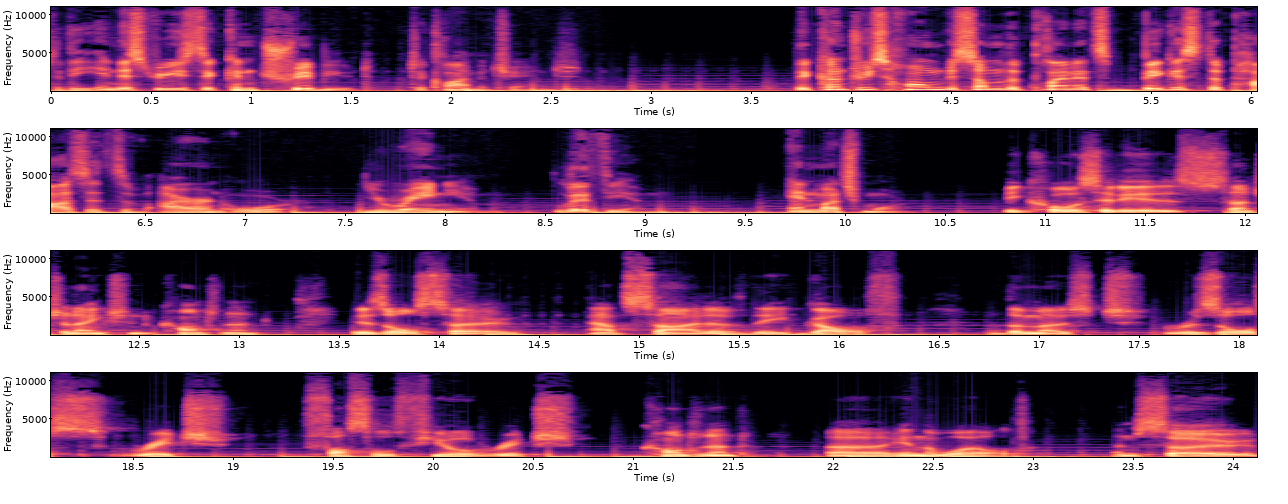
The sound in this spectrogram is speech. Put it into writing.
to the industries that contribute to climate change. The country's home to some of the planet's biggest deposits of iron ore, uranium, lithium, and much more. Because it is such an ancient continent, it is also outside of the Gulf the most resource rich, fossil fuel rich continent uh, in the world. And so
